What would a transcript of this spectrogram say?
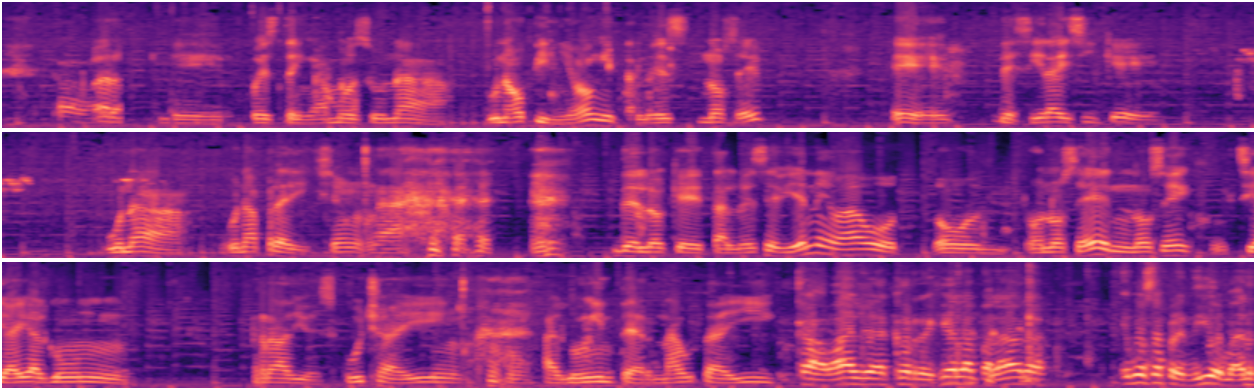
para que pues tengamos una, una opinión y tal vez, no sé, eh, decir ahí sí que una, una predicción de lo que tal vez se viene, va, o, o, no sé, no sé si hay algún radio escucha ahí, algún internauta ahí. Cabal, ya corregía la palabra. Hemos aprendido, mano.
